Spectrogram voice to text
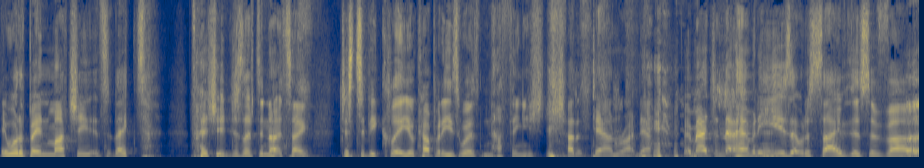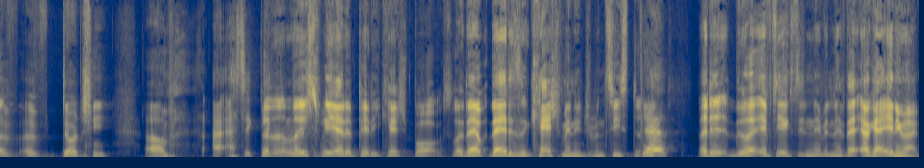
it would have been much easier. It's, they, they should just left a note saying, just to be clear, your company is worth nothing. You should shut it down right now. Imagine that, how many years that would have saved us of, uh, of, of dodgy um, ASIC But at least we had a petty cash box. Like that, that is a cash management system. Yeah. They did, the FTX didn't even have that. Okay, anyway.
